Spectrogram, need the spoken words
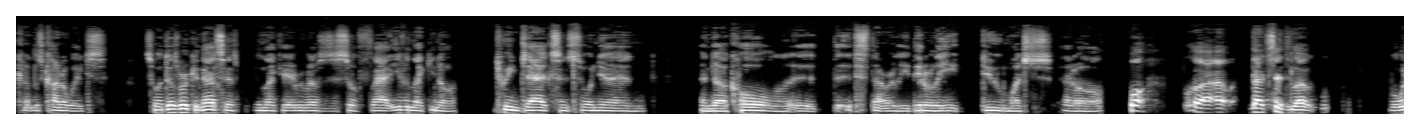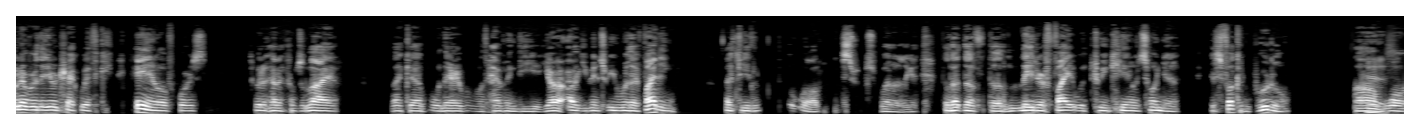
kind of those counterweights. So it does work in that sense. But then, like everyone else is just so flat. Even like you know between Jax and Sonya and and uh, Cole, it, it's not really they don't really do much at all. Well, well uh, that said, like, whenever they interact with Kano, of course, so when it kind of comes alive like uh, when they're having the arguments, or even when they're fighting, like the well, spoilers again. The, the the later fight between Kano and Sonya is fucking brutal. Um, is. well,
